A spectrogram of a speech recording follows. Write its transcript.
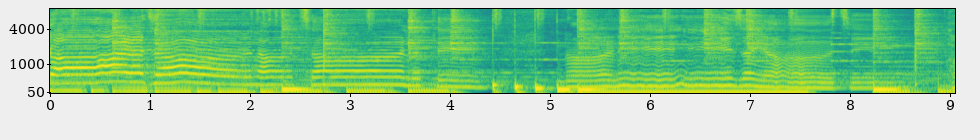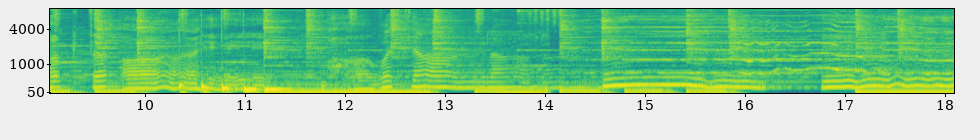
काळ झाला चालते। माझे भक्त आहे भावत्याला mm-hmm. Mm-hmm.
